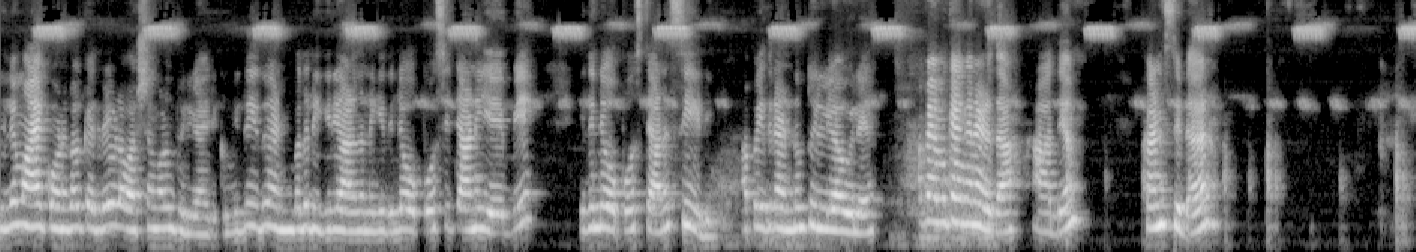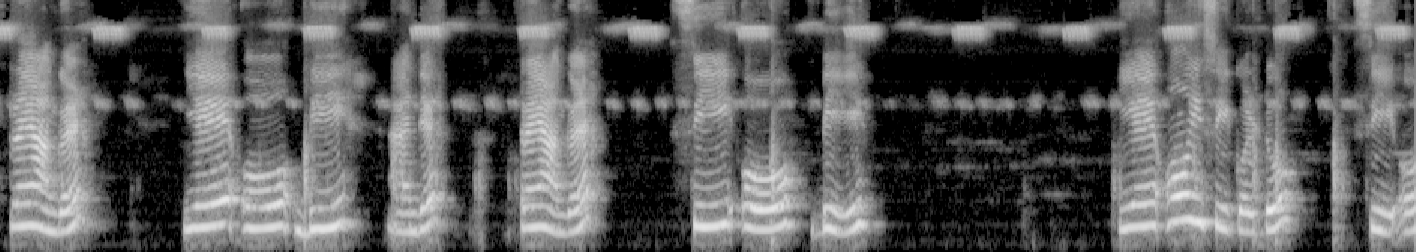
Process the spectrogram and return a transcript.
തുല്യമായ കോണുകൾക്കെതിരെയുള്ള വശങ്ങളും തുല്യമായിരിക്കും. ഇത് ഇത് എൺപത് ഡിഗ്രി ആണെന്നുണ്ടെങ്കിൽ ഇതിന്റെ ഓപ്പോസിറ്റ് ആണ് എ ബി ഇതിന്റെ ഓപ്പോസിറ്റ് ആണ് സി ഡി അപ്പൊ ഇത് രണ്ടും തുല്യാവൂലേ? അപ്പൊ നമുക്ക് എങ്ങനെ എഴുതാം? ആദ്യം consider triangle A O B and triangle C O D A O is equal to C O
